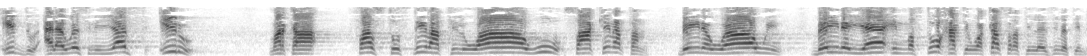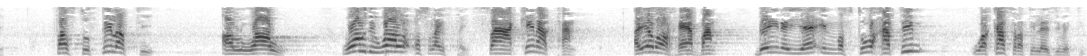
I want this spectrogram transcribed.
ciddu calaa wasni yafcilu marka fastuhilat ilwaawu saakinatan bayna waawin bayna yaa'in maftuuxatin wa kasratin laazimatin fastuhilat alwaaw wowdii waa la cuslaystay. Saakinatan ayadoo reeban bayna yaaءin maftuuxatin wa kasrati laazimatin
